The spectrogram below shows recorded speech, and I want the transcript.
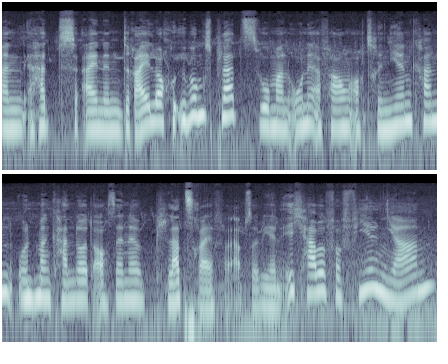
Man hat einen Dreiloch-Übungsplatz, wo man ohne Erfahrung auch trainieren kann und man kann dort auch seine Platzreife absolvieren. Ich habe vor vielen Jahren,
